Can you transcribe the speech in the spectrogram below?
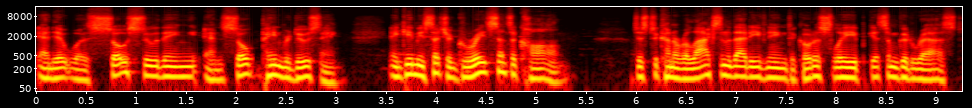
And it was so soothing and so pain reducing and gave me such a great sense of calm just to kind of relax into that evening, to go to sleep, get some good rest.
